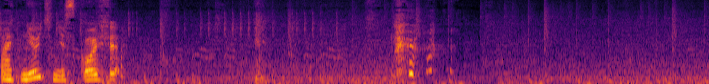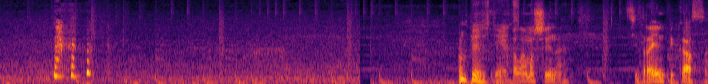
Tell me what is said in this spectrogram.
Отнюдь не с кофе. Ехала машина. Citroёn Picasso.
